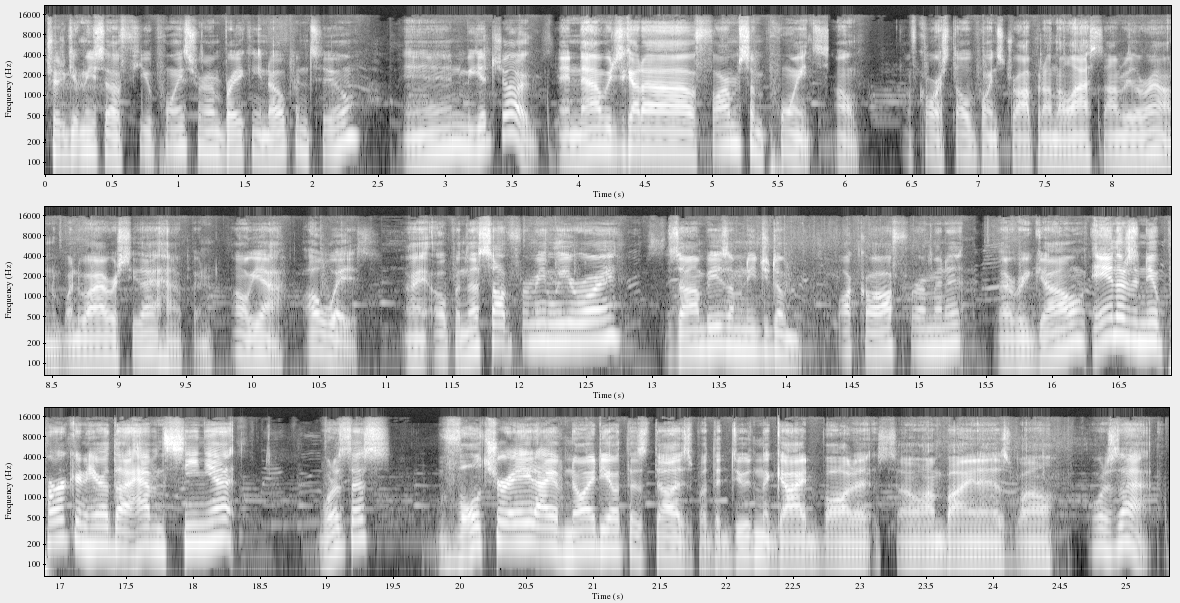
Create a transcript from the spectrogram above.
Should give me a few points from him breaking it open too. And we get Jug. And now we just gotta farm some points. Oh, of course, double points dropping on the last zombie of the round. When do I ever see that happen? Oh, yeah. Always. All right, open this up for me, Leroy. Zombies, I'm gonna need you to fuck off for a minute. There we go. And there's a new perk in here that I haven't seen yet. What is this? Vulture Aid? I have no idea what this does, but the dude in the guide bought it, so I'm buying it as well. What is that?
